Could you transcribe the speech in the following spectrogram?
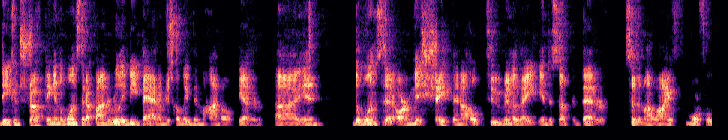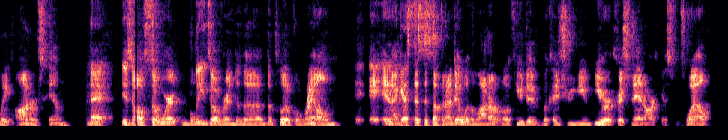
deconstructing, and the ones that I find to really be bad, I'm just going to leave them behind altogether. Uh, and the ones that are misshapen, I hope to renovate into something better, so that my life more fully honors Him. That is also where it bleeds over into the the political realm and I guess this is something I deal with a lot. I don't know if you do because you you you're a Christian anarchist as well.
